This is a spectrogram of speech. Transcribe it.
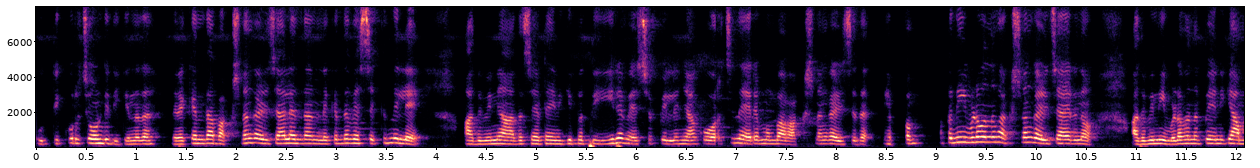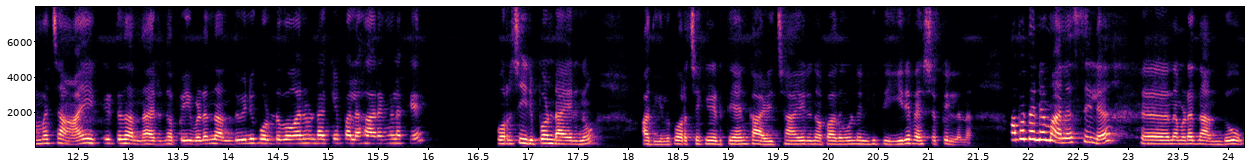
കുത്തിക്കുറിച്ചോണ്ടിരിക്കുന്നത്? നിനക്ക് എന്താ ഭക്ഷണം കഴിച്ചാൽ എന്താ? നിനക്ക് എന്താ വിശക്കുന്നില്ലേ? അത് പിന്നെ ആദർശേട്ടാ എനിക്കിപ്പോ തീരെ വിശപ്പില്ല. ഞാൻ കുറച്ചു നേരം മുമ്പ് ആ ഭക്ഷണം കഴിച്ചത്. എപ്പം? അപ്പൊ നീ ഇവിടെ വന്ന് ഭക്ഷണം കഴിച്ചായിരുന്നോ? അത് പിന്നെ ഇവിടെ വന്നപ്പോ എനിക്ക് അമ്മ ചായയൊക്കെ ഇട്ട് തന്നായിരുന്നു. അപ്പൊ ഇവിടെ നന്ദുവിന് കൊണ്ടുപോകാൻ ഉണ്ടാക്കിയ പലഹാരങ്ങളൊക്കെ കുറച്ച് ഇരിപ്പുണ്ടായിരുന്നു. അതിൽ നിന്ന് കുറച്ചൊക്കെ എടുത്ത് ഞാൻ കഴിച്ചായിരുന്നു. അപ്പൊ അതുകൊണ്ട് എനിക്ക് തീരെ വിശപ്പില്ലെന്ന്. അപ്പൊ തന്നെ മനസ്സിൽ നമ്മുടെ നന്ദുവും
